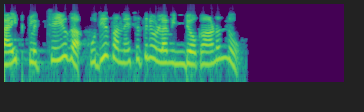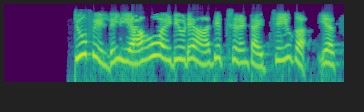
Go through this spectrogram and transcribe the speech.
റൈറ്റ് ക്ലിക്ക് ചെയ്യുക. പുതിയ സന്ദേശത്തിനുള്ള വിൻഡോ കാണുന്നു. ടു ഫീൽഡിൽ യാഹൂ ഐഡിയുടെ ആദ്യ അക്ഷരം ടൈപ്പ് ചെയ്യുക. യെസ്.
